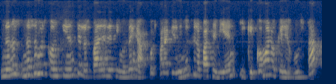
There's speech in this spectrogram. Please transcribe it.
no, nos, no somos conscientes, los padres decimos, venga, pues para que el niño se lo pase bien y que coma lo que le gusta,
